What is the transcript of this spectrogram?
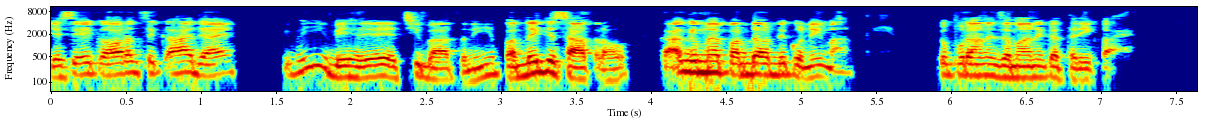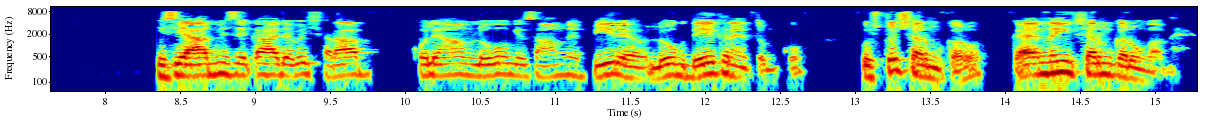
جیسے ایک عورت سے کہا جائے کہ بھائی یہ بے حیائی اچھی بات نہیں ہے، پردے کے ساتھ رہو۔ کہا کہ میں پردے وردے کو نہیں مانتی تو پرانے زمانے کا طریقہ ہے۔ کسی آدمی سے کہا جائے شراب کھلے عام لوگوں کے سامنے پی رہے ہو، لوگ دیکھ رہے ہیں تم کو، کچھ تو شرم کرو۔ کہ نہیں، شرم کروں گا میں۔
